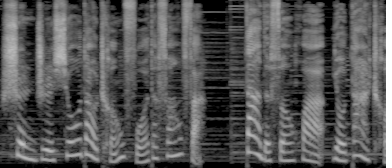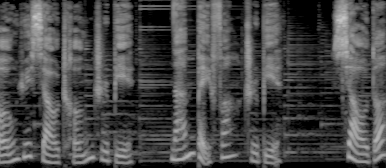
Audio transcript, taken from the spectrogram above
甚至修道成佛的方法，大的分化有大乘与小乘之别，南北方之别；小的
